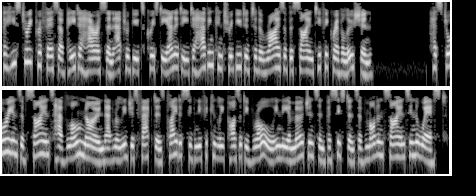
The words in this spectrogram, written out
The history professor Peter Harrison attributes Christianity to having contributed to the rise of the scientific revolution. Historians of science have long known that religious factors played a significantly positive role in the emergence and persistence of modern science in the West.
